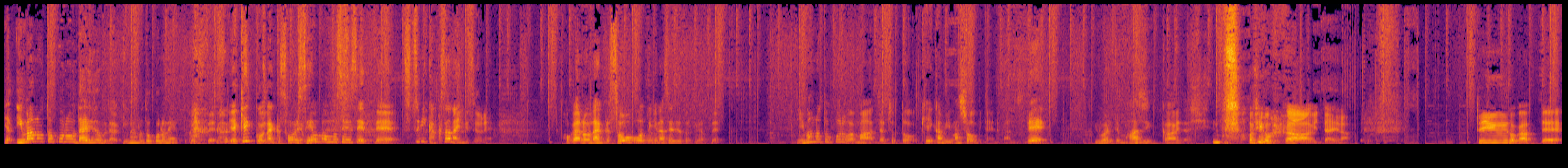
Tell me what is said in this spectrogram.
いや今のところ大丈夫だよ。今のところね。とか言って。いや結構なんかそういう専門の先生って包み隠さないんですよね。他のなんか総合的な先生と違って。今のところはまあじゃあちょっと経過見ましょうみたいな感じで言われてマジかいな。心臓病かみたいな。っていうのがあって。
